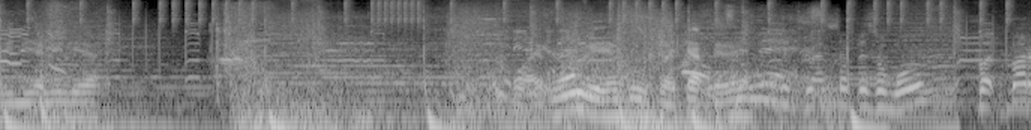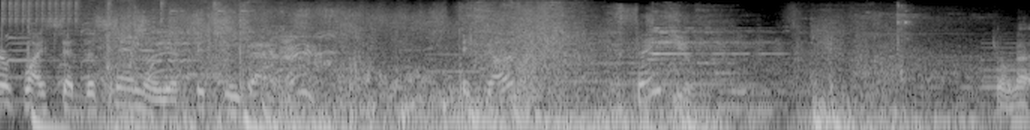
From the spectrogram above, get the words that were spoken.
ลิเลียลิเลียสวยอุ้ยดูสวยจัดเลย To dress up as a wolf, but Butterfly said the Samoyed fits me better. It does? Thank you. จบละ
